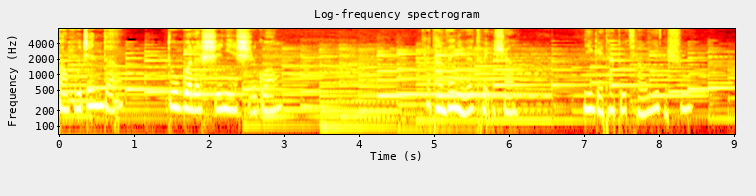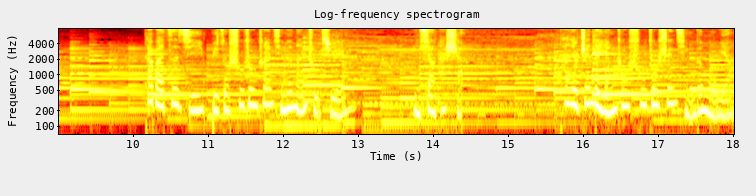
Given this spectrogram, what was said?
仿佛真的度过了十年时光。他躺在你的腿上，你给他读乔伊的书，他把自己比作书中专情的男主角，你笑他傻。他就真的佯装书中深情的模样。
